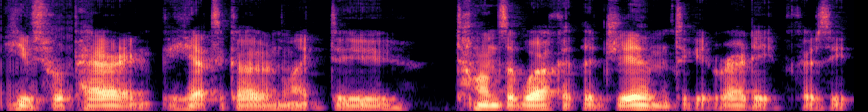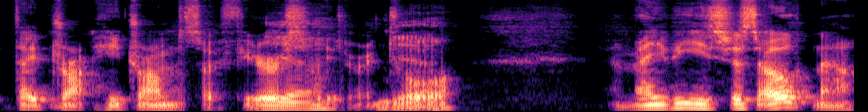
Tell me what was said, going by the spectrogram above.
he was preparing. He had to go and like do tons of work at the gym to get ready because he they he drummed so furiously yeah, during tour. Yeah. And maybe he's just old now.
